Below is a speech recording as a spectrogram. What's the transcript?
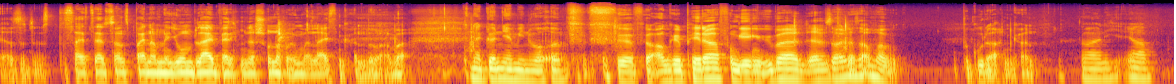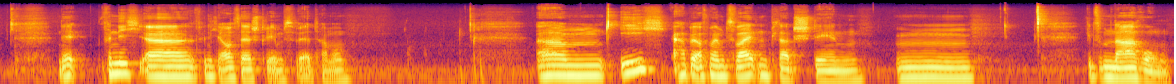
Also das, das heißt, selbst wenn es bei einer Million bleibt, werde ich mir das schon noch irgendwann leisten können. So. Aber In der Gönjamin-Woche. für, für Onkel Peter von gegenüber, der soll das auch mal begutachten können. Soll nicht, ja. Nee, finde ich, äh, find ich auch sehr strebenswert, Hammo. Ähm, ich habe auf meinem zweiten Platz stehen. Mm, Geht es um Nahrung.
